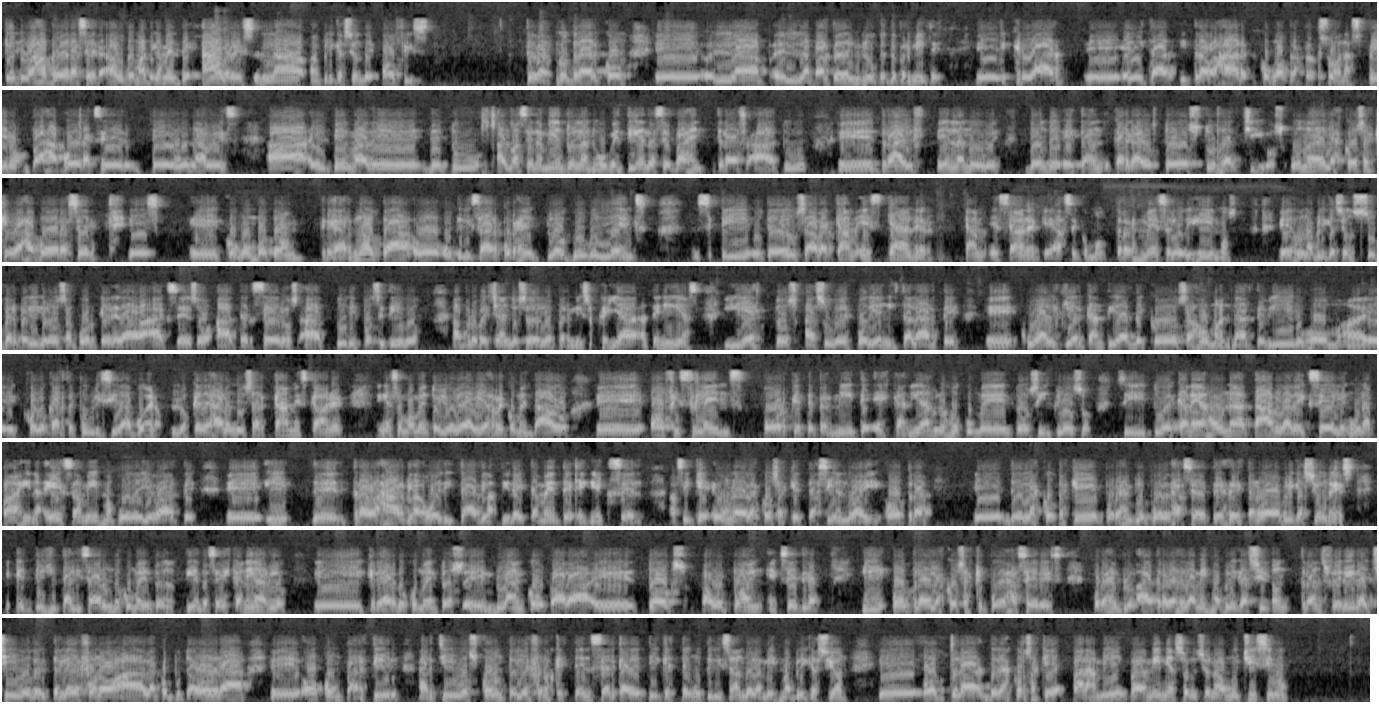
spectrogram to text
¿Qué tú vas a poder hacer? Automáticamente abres la aplicación de Office te vas a encontrar con eh, la, parte del menú que te permite eh, crear, eh, editar y trabajar con otras personas, pero vas a poder acceder de una vez a el tema de, de tu almacenamiento en la nube. Entiéndase, vas a entrar a tu Drive en la nube donde están cargados todos tus archivos. Una de las cosas que vas a poder hacer es eh, con un botón, crear nota o utilizar, por ejemplo, Google Lens. Si usted usaba Cam Scanner, Cam Scanner, que hace como tres meses lo dijimos, es una aplicación súper peligrosa porque le daba acceso a terceros a tu dispositivo, aprovechándose de los permisos que ya tenías y estos a su vez podían instalarte eh, cualquier cantidad de cosas o mandarte virus o eh, colocarte publicidad. Bueno, los que dejaron de usar Cam Scanner, en ese momento yo le había recomendado eh, Office Lens porque te permite escanear los documentos, incluso si tú escaneas una tabla de Excel en una página, esa misma puede llevarte eh, y eh, trabajarla o editarla directamente en Excel. Así que es una de las cosas que está haciendo ahí. Otra eh, de las cosas que, por ejemplo, puedes hacer desde esta nueva aplicación es digitalizar un documento, entiéndase, escanearlo, crear documentos en blanco para Docs, PowerPoint, etcétera, y otra de las cosas que puedes hacer es, por ejemplo, a través de la misma aplicación, transferir archivos del teléfono a la computadora eh, o compartir archivos con teléfonos que estén cerca de ti, que estén utilizando la misma aplicación. Eh, otra de las cosas que para mí, para mí me ha solucionado muchísimo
